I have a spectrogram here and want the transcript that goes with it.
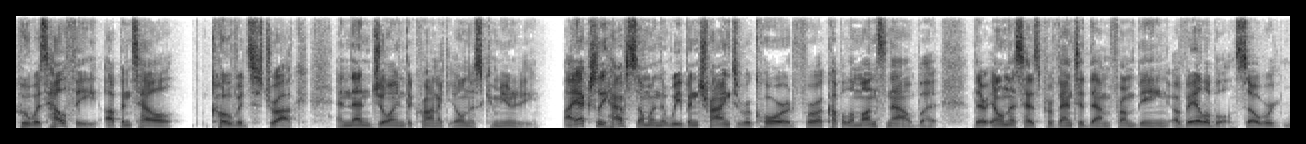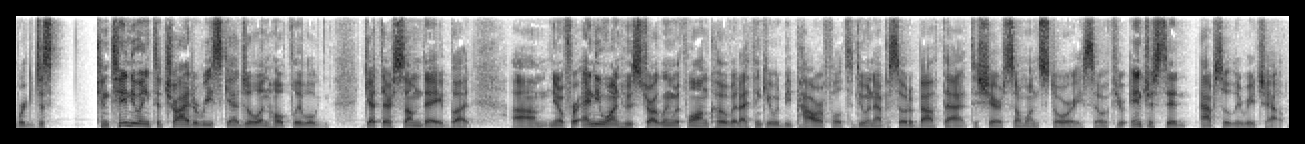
who was healthy up until COVID struck and then joined the chronic illness community. I actually have someone that we've been trying to record for a couple of months now, but their illness has prevented them from being available. So we're we're just continuing to try to reschedule, and hopefully we'll get there someday. But um, you know, for anyone who's struggling with long COVID, I think it would be powerful to do an episode about that to share someone's story. So if you're interested, absolutely reach out.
